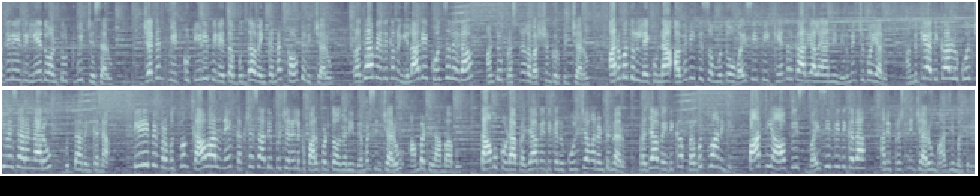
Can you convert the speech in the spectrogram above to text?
అదిరేది లేదు అంటూ ట్వీట్ చేశారు. జగన్ ట్వీట్కు టీడీపీ నేత బుద్దా వెంకన్న కౌంటర్ ఇచ్చారు. ప్రజావేదికను ఇలాగే కూల్చలేదా అంటూ ప్రశ్నల వర్షం కురిపించారు. అనుమతులు లేకుండా అవినీతి సొమ్ముతో వైసీపీ కేంద్ర కార్యాలయాన్ని నిర్మించిపోయారు. అందుకే అధికారులు కూల్చివేశారన్నారు బుద్దా వెంకన్న. టీడీపీ ప్రభుత్వం కావాలనే కక్ష సాధింపు చర్యలకు పాల్పడుతోందని విమర్శించారు అంబటి రాంబాబు. తాము కూడా ప్రజావేదికను కూల్చామనంటున్నారు. ప్రజావేదిక ప్రభుత్వానిది పార్టీ ఆఫీస్ వైసీపీది కదా అని ప్రశ్నించారు మాజీ మంత్రి.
